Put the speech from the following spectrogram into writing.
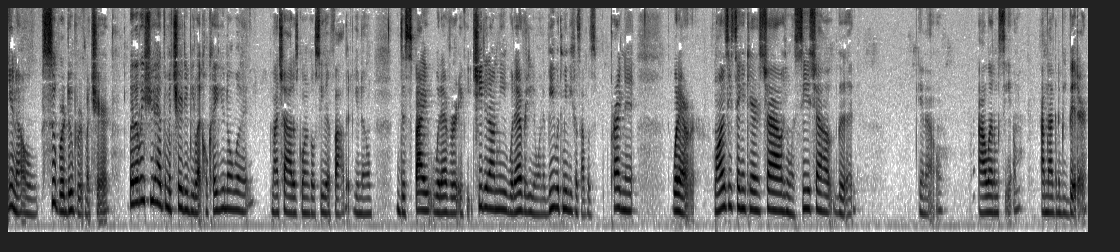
you know, super duper mature, but at least you have the maturity to be like, okay, you know what? My child is going to go see their father, you know, despite whatever, if he cheated on me, whatever, he didn't want to be with me because I was pregnant, whatever. As long as he's taking care of his child, he wants to see his child, good. You know, I'll let him see him. I'm not going to be bitter.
